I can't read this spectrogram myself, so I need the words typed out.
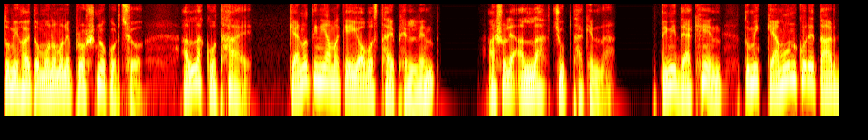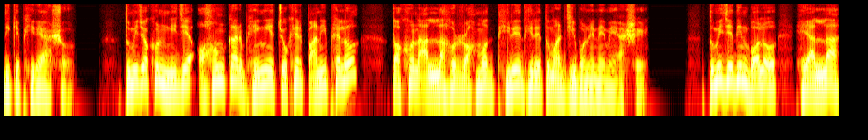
তুমি হয়তো মনে মনে প্রশ্ন করছ আল্লাহ কোথায়? কেন তিনি আমাকে এই অবস্থায় ফেললেন? আসলে আল্লাহ চুপ থাকেন না। তিনি দেখেন তুমি কেমন করে তার দিকে ফিরে আসো। তুমি যখন নিজে অহংকার ভেঙে চোখের পানি ফেলো, তখন আল্লাহর রহমত ধীরে ধীরে তোমার জীবনে নেমে আসে। তুমি যেদিন বলো, হে আল্লাহ,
